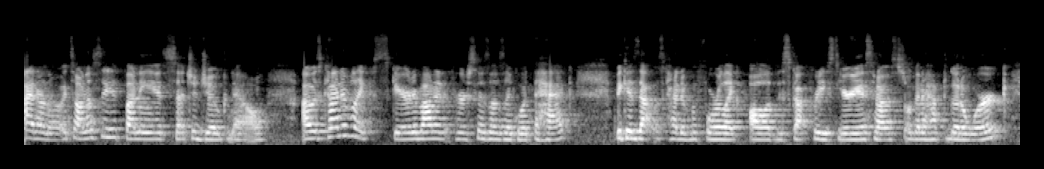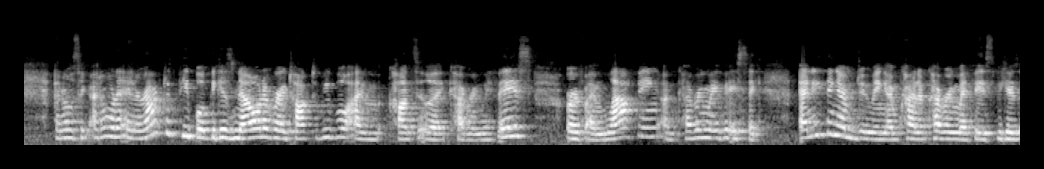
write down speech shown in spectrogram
I don't know. It's honestly funny. It's such a joke now. I was kind of like scared about it at first because I was like, what the heck? Because that was kind of before like all of this got pretty serious and I was still gonna have to go to work. And I was like, I don't wanna interact with people because now whenever I talk to people, I'm constantly like covering my face or if I'm laughing, I'm covering my face. Like anything I'm doing, I'm kind of covering my face because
